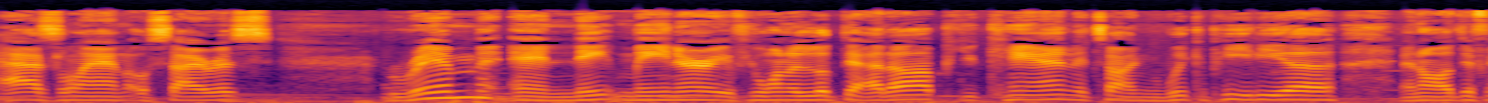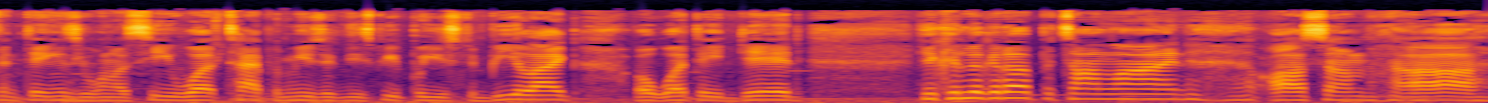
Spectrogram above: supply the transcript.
Aslan, Osiris. Rhim and Nate Manor. If you want to look that up, you can. It's on Wikipedia and all different things. You want to see what type of music these people used to be like or what they did. You can look it up. It's online. Awesome. Uh,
